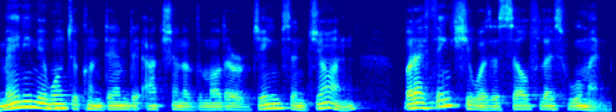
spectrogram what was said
Many may want to condemn the action of the mother of James and John, but I think she was a selfless woman.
